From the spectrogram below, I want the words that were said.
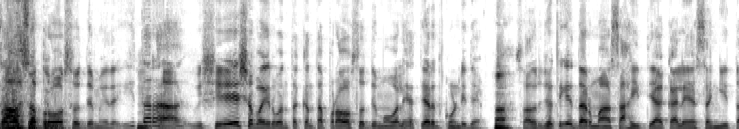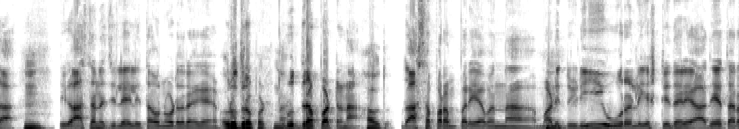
ಸಾಹಸ ಪ್ರವಾಸೋದ್ಯಮ. ಇದೆ. ಈ ತರ ವಿಶೇಷವಾಗಿರುವಂತಕ್ಕಂಥ ಪ್ರವಾಸೋದ್ಯಮ ವಲಯ ತೆರೆದುಕೊಂಡಿದೆ. ಸೊ ಅದ್ರ ಜೊತೆಗೆ ಧರ್ಮ ಸಾಹಿತ್ಯ ಕಲೆ ಸಂಗೀತ. ಈಗ ಹಾಸನ ಜಿಲ್ಲೆಯಲ್ಲಿ ತಾವು ನೋಡಿದ್ರೆ ರುದ್ರಪಟ್ಟಣ. ರುದ್ರಪಟ್ಟಣ. ಹೌದು. ದಾಸ ಪರಂಪರೆಯವನ್ನ ಮಾಡಿದ್ದು ಇಡೀ ಊರಲ್ಲಿ ಎಷ್ಟಿದ್ದಾರೆ ಅದೇ ತರ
